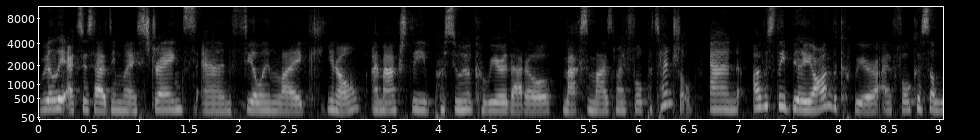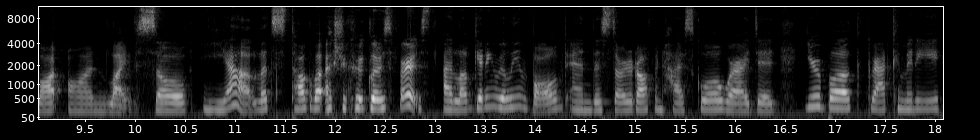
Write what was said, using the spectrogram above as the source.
really exercising my strengths and feeling like, you know, I'm actually pursuing a career that'll maximize my full potential. And obviously, beyond the career, I focus a lot on life. So, yeah, let's talk about extracurriculars first. I love getting really involved, and this started off in high school where I did yearbook, grad committee,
